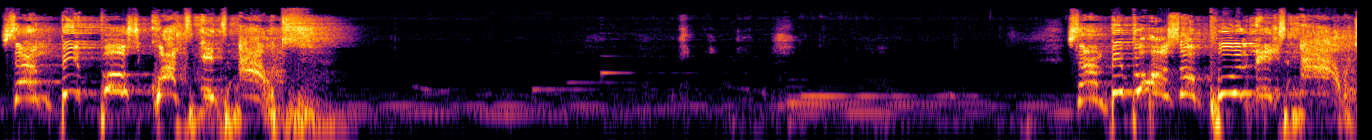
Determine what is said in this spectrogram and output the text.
Some people squat it out. Some people also pull it out.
